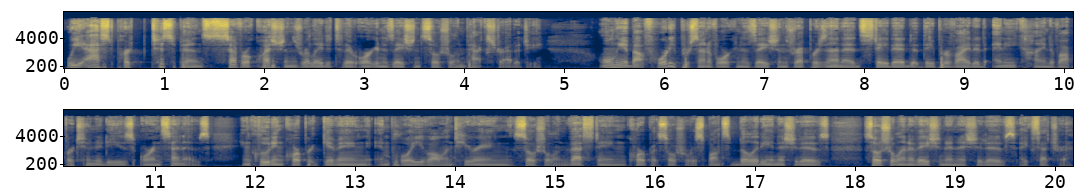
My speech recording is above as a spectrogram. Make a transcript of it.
We asked participants several questions related to their organization's social impact strategy. Only about 40% of organizations represented stated they provided any kind of opportunities or incentives, including corporate giving, employee volunteering, social investing, corporate social responsibility initiatives, social innovation initiatives, etc.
